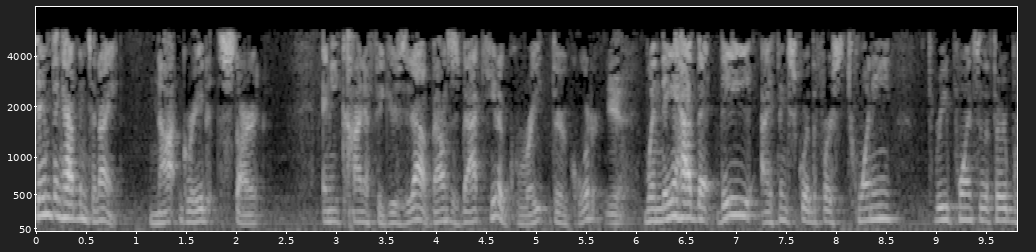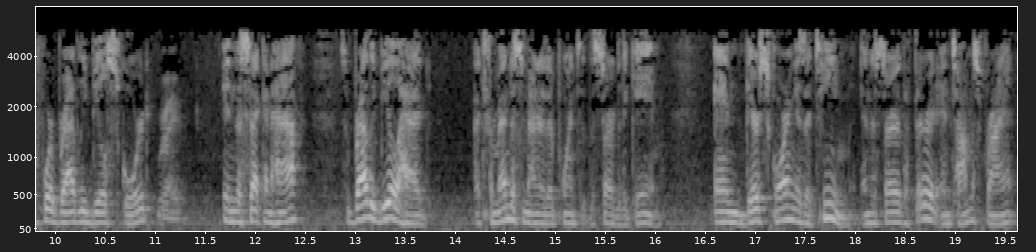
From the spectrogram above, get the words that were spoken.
Same thing happened tonight. Not great at the start, and he kind of figures it out. Bounces back. He had a great third quarter. Yeah. When they had that, they I think scored the first 23 points of the third before Bradley Beal scored Right. in the second half. So Bradley Beal had a tremendous amount of their points at the start of the game. And they're scoring as a team in the start of the third, and Thomas Bryant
